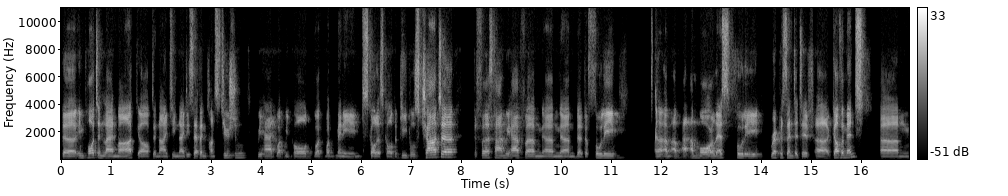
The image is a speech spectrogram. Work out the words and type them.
the important landmark of the 1997 constitution. We had what we call, what, what many scholars call the People's Charter. The first time we have um, um, um, the, the fully, uh, a, a, more or less fully representative uh, government. Um,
